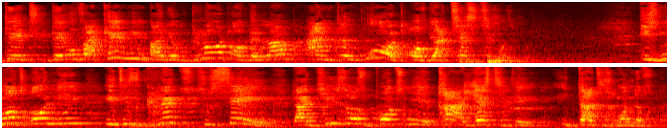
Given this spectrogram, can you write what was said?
that they overcame him by the blood of the Lamb and the word of their testimony. It's not only, it is great to say that Jesus bought me a car yesterday. That is wonderful.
